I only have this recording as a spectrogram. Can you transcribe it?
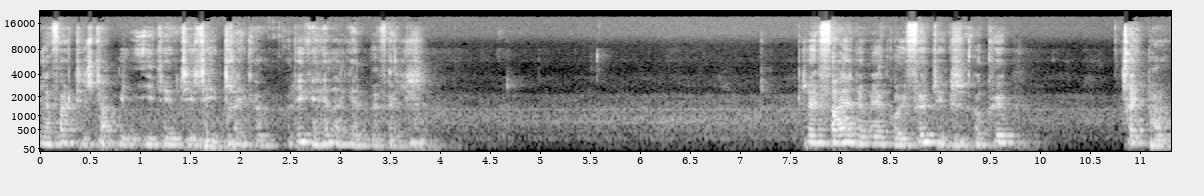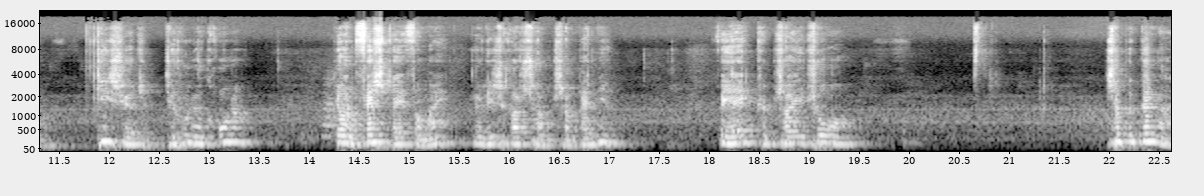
Jeg har faktisk tabt min identitet tre gange, og det kan heller ikke anbefales. Så jeg fejrede det med at gå i Føtex og købe tre par t-shirt til 100 kroner. Det var en festdag for mig. Det var lige så godt som champagne. For jeg har ikke købt tøj i to år. Så begynder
